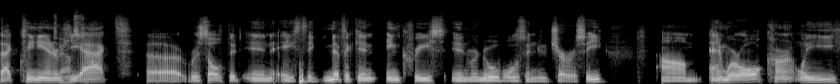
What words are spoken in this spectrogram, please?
That Clean Energy Act resulted in a significant increase in renewables in New Jersey. Um, and we're all currently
